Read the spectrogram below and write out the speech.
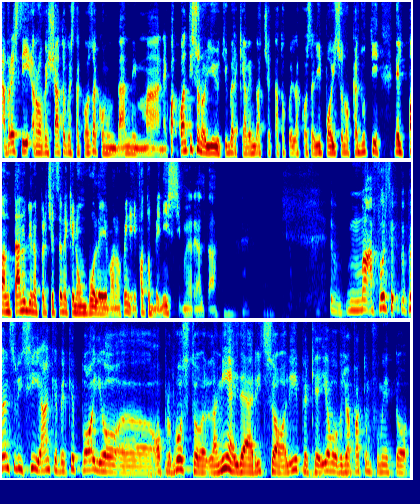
avresti rovesciato questa cosa con un danno immane. Qu- quanti sono gli YouTuber che avendo accettato quella cosa lì poi sono caduti nel pantano di una percezione che non volevano? Quindi hai fatto benissimo in realtà. Ma forse penso di sì, anche perché poi io eh, ho proposto la mia idea a Rizzoli, perché io avevo già fatto un fumetto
